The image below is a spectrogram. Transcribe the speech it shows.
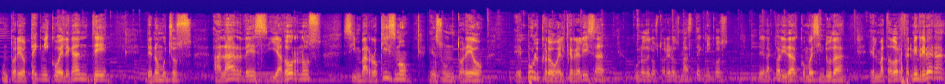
un toreo técnico, elegante, de no muchos alardes y adornos, sin barroquismo, es un toreo eh, pulcro el que realiza uno de los toreros más técnicos de la actualidad, como es sin duda el matador Fermín Rivera,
